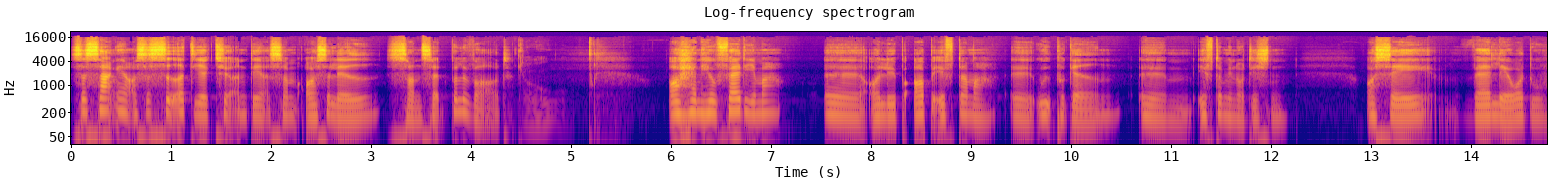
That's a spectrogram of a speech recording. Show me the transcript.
Så sang jeg, og så sidder direktøren der, som også lavede Sunset Boulevard. Og han hævde fat i mig øh, og løb op efter mig øh, ud på gaden øh, efter min audition og sagde, hvad laver du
